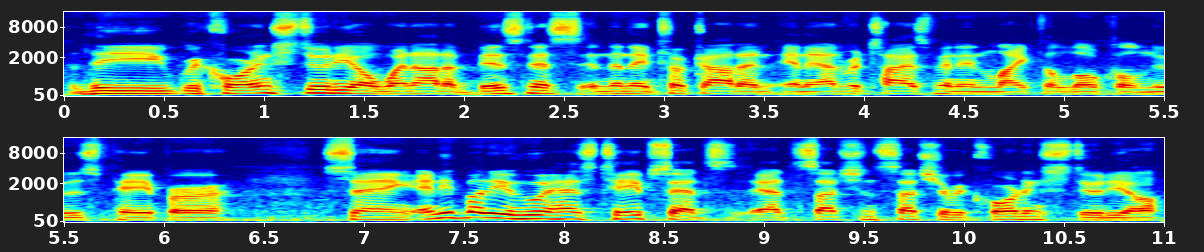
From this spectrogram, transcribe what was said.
The recording studio went out of business, and then they took out an, an advertisement in like the local newspaper saying, anybody who has tapes at, at such and such a recording studio,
